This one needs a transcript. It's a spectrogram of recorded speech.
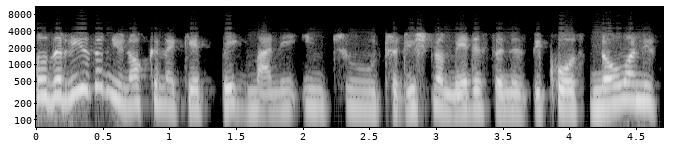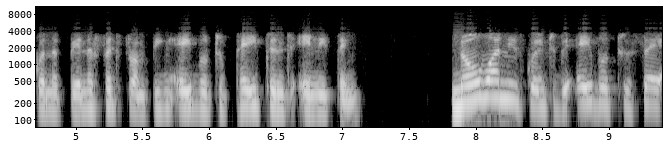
So the reason you're not going to get big money into traditional medicine is because no one is going to benefit from being able to patent anything. No one is going to be able to say,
